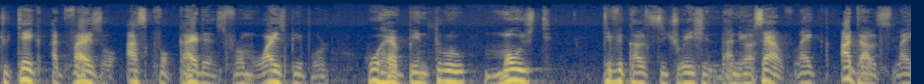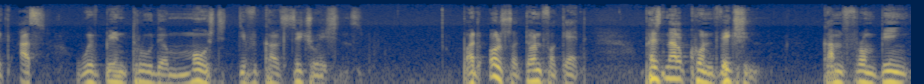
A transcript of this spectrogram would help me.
to take advice or ask for guidance from wise people who have been through most difficult situation than yourself. Like adults like us, we've been through the most difficult situations. But also don't forget Personal conviction comes from being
